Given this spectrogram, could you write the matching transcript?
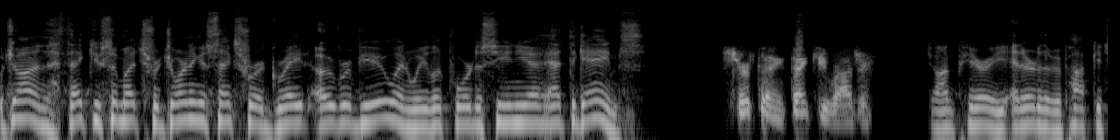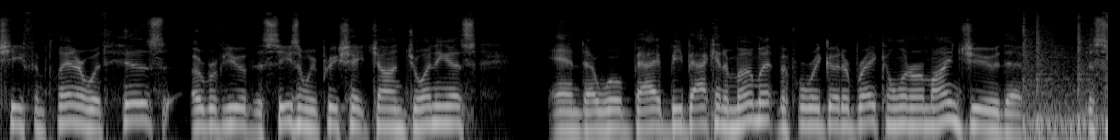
Well, John, thank you so much for joining us. Thanks for a great overview, and we look forward to seeing you at the games. Sure thing. Thank you, Roger. John Perry, editor of the Apopka Chief and Planter, with his overview of the season. We appreciate John joining us, and uh, we'll be back in a moment. Before we go to break, I want to remind you that this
